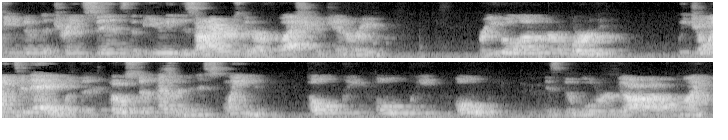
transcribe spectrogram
kingdom that transcends the puny desires that our flesh can generate. For you alone are worthy. We join today with the host of heaven in exclaiming, Holy, holy, holy is the Lord God Almighty.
